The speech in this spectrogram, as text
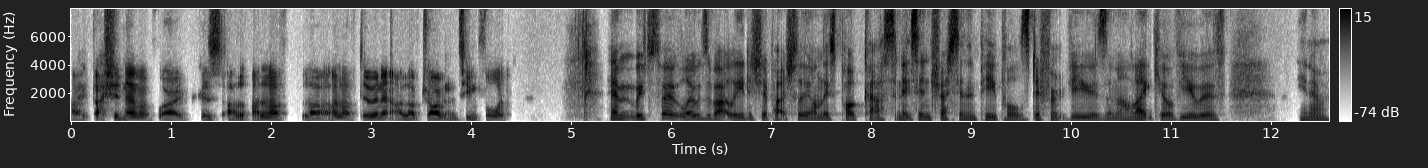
I, I should never worry because I, I love I love doing it. I love driving the team forward. Um, we've spoke loads about leadership actually on this podcast, and it's interesting in people's different views. And I like your view of, you know,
